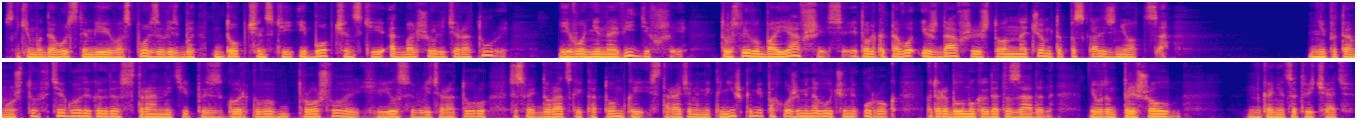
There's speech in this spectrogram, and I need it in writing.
С каким удовольствием ею воспользовались бы Добчинский и Бобчинский от большой литературы, его ненавидевшие, трусливо боявшиеся и только того и ждавшие, что он на чем-то поскользнется — не потому, что в те годы, когда странный тип из горького прошлого явился в литературу со своей дурацкой котомкой и старательными книжками, похожими на выученный урок, который был ему когда-то задан, и вот он пришел, наконец, отвечать.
